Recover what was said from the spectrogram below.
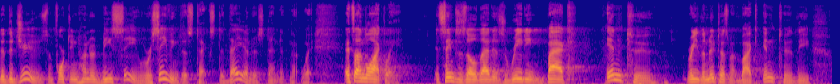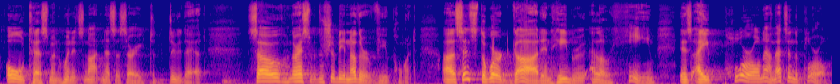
Did the Jews in 1400 BC receiving this text, did they understand it in that way? It's unlikely. It seems as though that is reading back into read the New Testament back into the Old Testament when it's not necessary to do that. So there, has, there should be another viewpoint. Uh, since the word God in Hebrew, Elohim, is a plural noun, that's in the plural.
